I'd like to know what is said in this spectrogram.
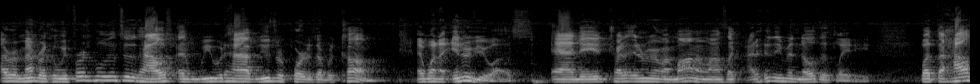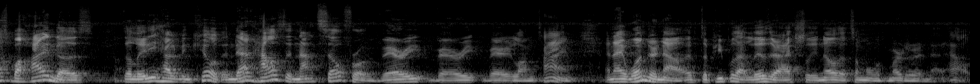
I remember because we first moved into this house and we would have news reporters that would come and want to interview us. And they tried to interview my mom, and I was like, I didn't even know this lady. But the house behind us, the lady had been killed. And that house did not sell for a very, very, very long time. And I wonder now if the people that live there actually know that someone was murdered in that house.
